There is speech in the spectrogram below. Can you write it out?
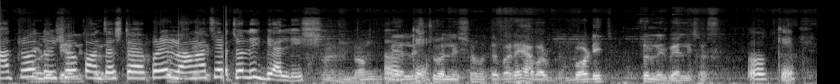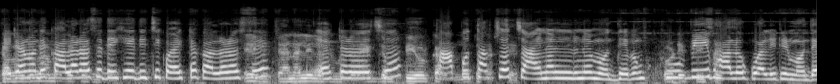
মাত্র দুইশো পঞ্চাশ টাকা করে লং আছে চল্লিশ বিয়াল্লিশ। লং Okay. 42 44 হতে পারে আবার বডি 40 42 আছে। ওকে এটার মধ্যে কালার আছে দেখিয়ে দিচ্ছি কয়েকটা কালার আছে। একটা রয়েছে কাপড় থাকছে। চায়না লিনের মধ্যে এবং খুবই ভালো কোয়ালিটির মধ্যে।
